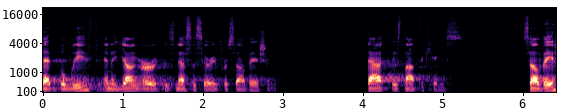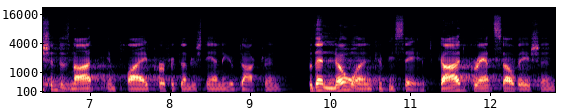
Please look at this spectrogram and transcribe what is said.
that belief in a young earth is necessary for salvation. That is not the case. Salvation does not imply perfect understanding of doctrine, for then no one could be saved. God grants salvation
